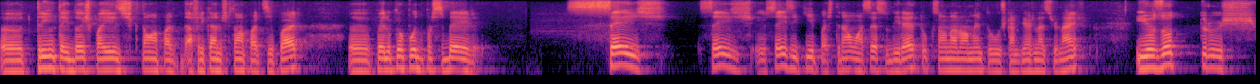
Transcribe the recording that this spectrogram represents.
eh, 32 países que estão a, africanos que estão a participar. Eh, pelo que eu pude perceber, seis, seis, seis equipas terão acesso direto, que são normalmente os campeões nacionais, e os outros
